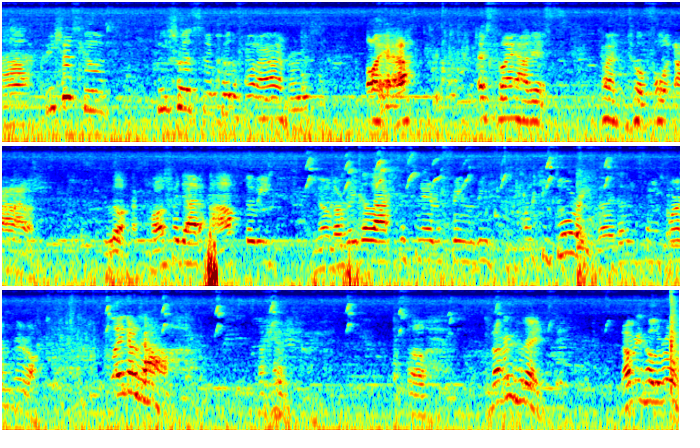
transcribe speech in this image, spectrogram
Uh, pretty sure it's good. Pretty sure it's still called the Fort Island Brutus. Oh yeah? Explain how this turns into a Fort Island. Look, I promised my dad after we, you know, got rid of Galactus and everything would be hunky dory, but it doesn't seem to work very well. Lay down now! Okay. So, not going to the agency. Not going to call the room.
